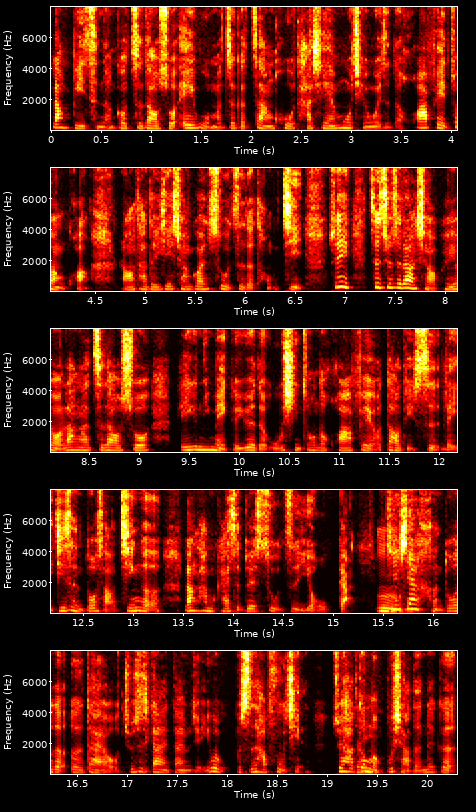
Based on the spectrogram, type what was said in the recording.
让彼此能够知道说，哎、欸，我们这个账户他现在目前为止的花费状况，然后他的一些相关数字的统计。所以这就是让小朋友让他知道说，哎、欸，你每个月的无形中的花费哦，到底是累积成多少金额，让他们开始对数字有感。其实现在很多的。二代哦，就是刚才淡如姐，因为不是他付钱，所以他根本不晓得那个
